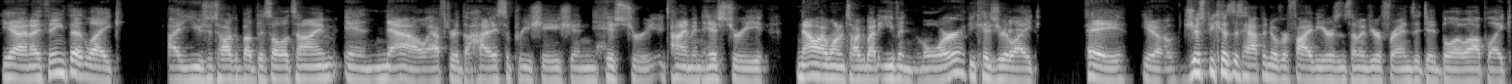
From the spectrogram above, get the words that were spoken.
Yeah, and I think that like I used to talk about this all the time, and now after the highest appreciation history time in history, now I want to talk about it even more because you're like, hey, you know, just because this happened over five years and some of your friends it did blow up, like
